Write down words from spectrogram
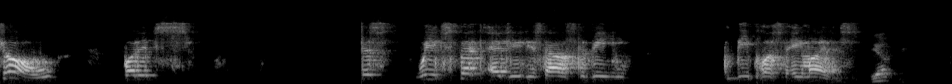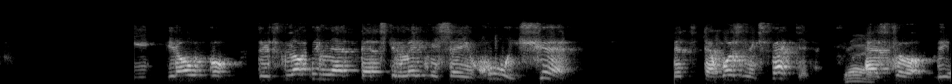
show, but it's just we expect Edge AJ Styles to be B plus to A minus. Yep. You know, but there's nothing that that's gonna make me say, "Holy shit!" That that wasn't expected Right. as to the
